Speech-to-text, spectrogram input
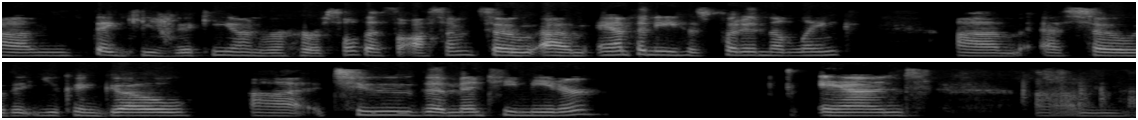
Um, thank you, Vicki, on rehearsal. That's awesome. So um, Anthony has put in the link um, so that you can go uh, to the Mentimeter and um,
